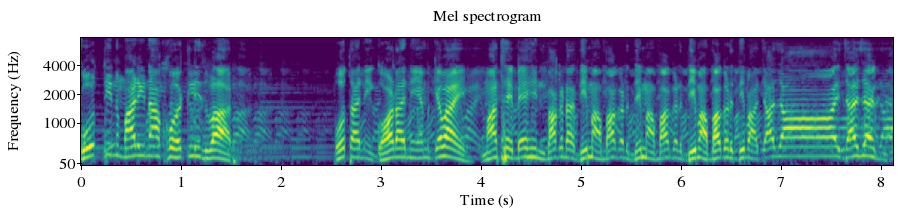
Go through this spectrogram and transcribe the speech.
ગોતીને મારી નાખો એટલી જ વાર. પોતાની ઘોડાની એમ કહેવાય, માથે બેહીન બાગડા ધીમા, બાગડ ધીમા બાગડ ધીમા બાગડ ધીમા જાજાય જાજાય જા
